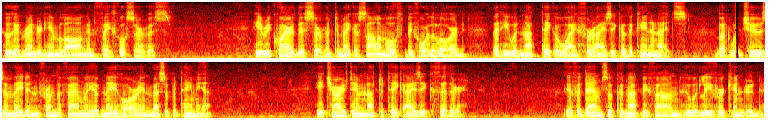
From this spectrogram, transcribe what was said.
who had rendered him long and faithful service. He required this servant to make a solemn oath before the Lord that he would not take a wife for Isaac of the Canaanites, but would choose a maiden from the family of Nahor in Mesopotamia he charged him not to take Isaac thither. If a damsel could not be found who would leave her kindred,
